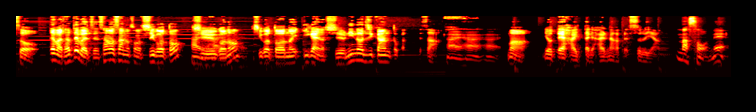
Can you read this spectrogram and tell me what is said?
そう。で、まあ、例えばですね、佐野さんのその仕事、週5の仕事の以外の週2の時間とかってさ、あはいはいはいまあ、予定入ったり入らなかったりするやん。まあそうね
